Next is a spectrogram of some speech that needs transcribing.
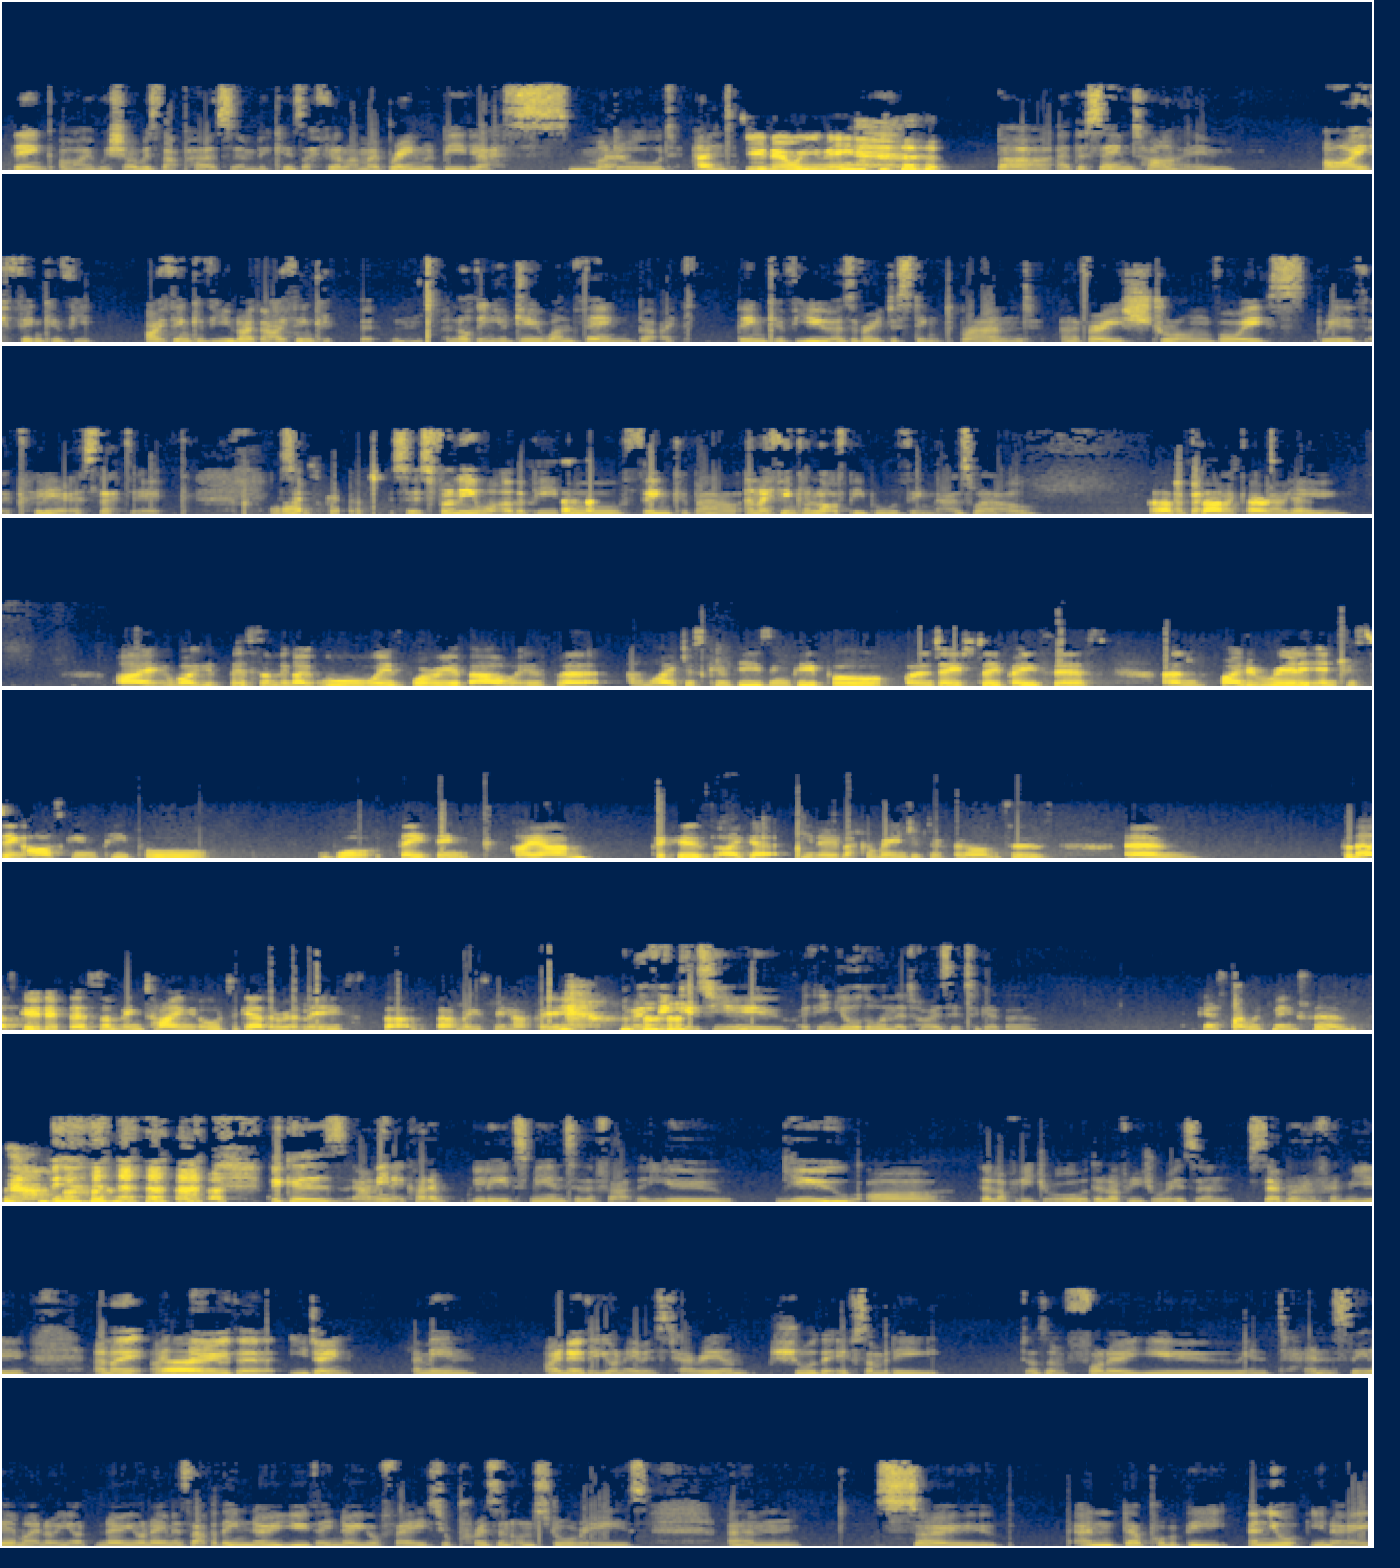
think, oh, I wish I was that person because I feel like my brain would be less muddled. And I do know what you mean. but at the same time, I think of you. I think of you like that. I think not that you do one thing, but I think of you as a very distinct brand and a very strong voice with a clear aesthetic. Well, that's so, good. So it's funny what other people think about, and I think a lot of people will think that as well. Uh, that's, about, that's like, about good. you. I well, it's something I always worry about is that am I just confusing people on a day to day basis, and find it really interesting asking people what they think I am because I get you know like a range of different answers. Um, but that's good if there's something tying it all together at least. That that makes me happy. but I think it's you. I think you're the one that ties it together I guess that would make sense. because I mean, it kind of leads me into the fact that you you are the Lovely Drawer. The Lovely Drawer isn't separate from you, and I I uh, know that you don't. I mean, I know that your name is Teri. I'm sure that if somebody doesn't follow you intensely, they might not know your name is that, but they know you. They know your face. You're present on stories, um. So, and they'll probably and you're you know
